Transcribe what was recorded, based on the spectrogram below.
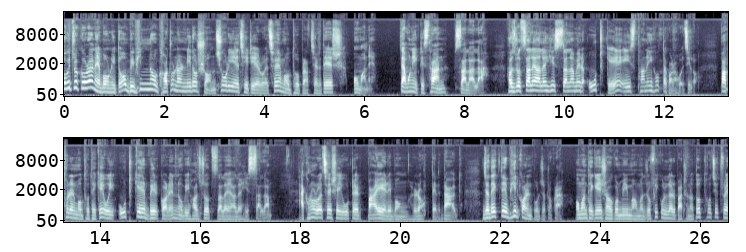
পবিত্র কোরআনে বর্ণিত বিভিন্ন ঘটনার নিদর্শন ছড়িয়ে ছিটিয়ে রয়েছে মধ্যপ্রাচ্যের দেশ ওমানে। তেমনই একটি স্থান সালালা। হজরত সালে আলহিসাল্লামের উটকে এই স্থানেই হত্যা করা হয়েছিল। পাথরের মধ্য থেকে ওই উটকে বের করেন নবী হজরত সালেহ আলহিসাল্লাম এখনও রয়েছে সেই উটের পায়ের এবং রক্তের দাগ, যা দেখতে ভিড় করেন পর্যটকরা। ওমান থেকে সহকর্মী মোহাম্মদ রফিকুল্লার পাঠানো তথ্যচিত্রে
